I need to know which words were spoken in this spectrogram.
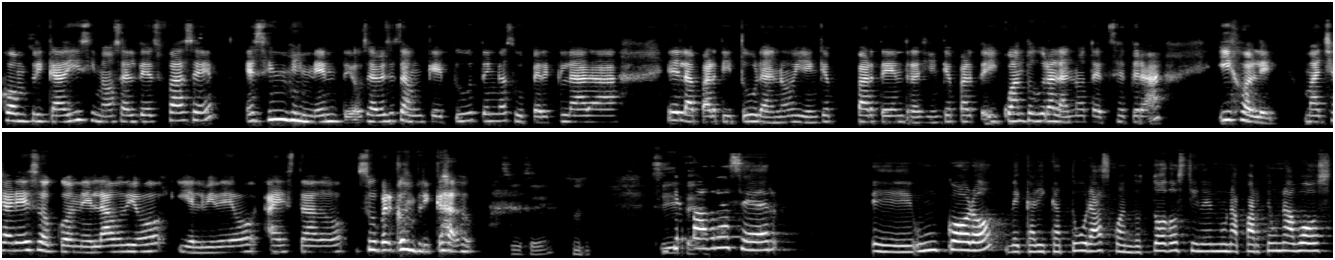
complicadísima, o sea, el desfase es inminente, o sea, a veces aunque tú tengas súper clara eh, la partitura, ¿no? Y en qué parte entras y en qué parte y cuánto dura la nota, etcétera, híjole, machar eso con el audio y el video ha estado súper complicado. Sí, sí. sí Qué padre hacer eh, un coro de caricaturas cuando todos tienen una parte, una voz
